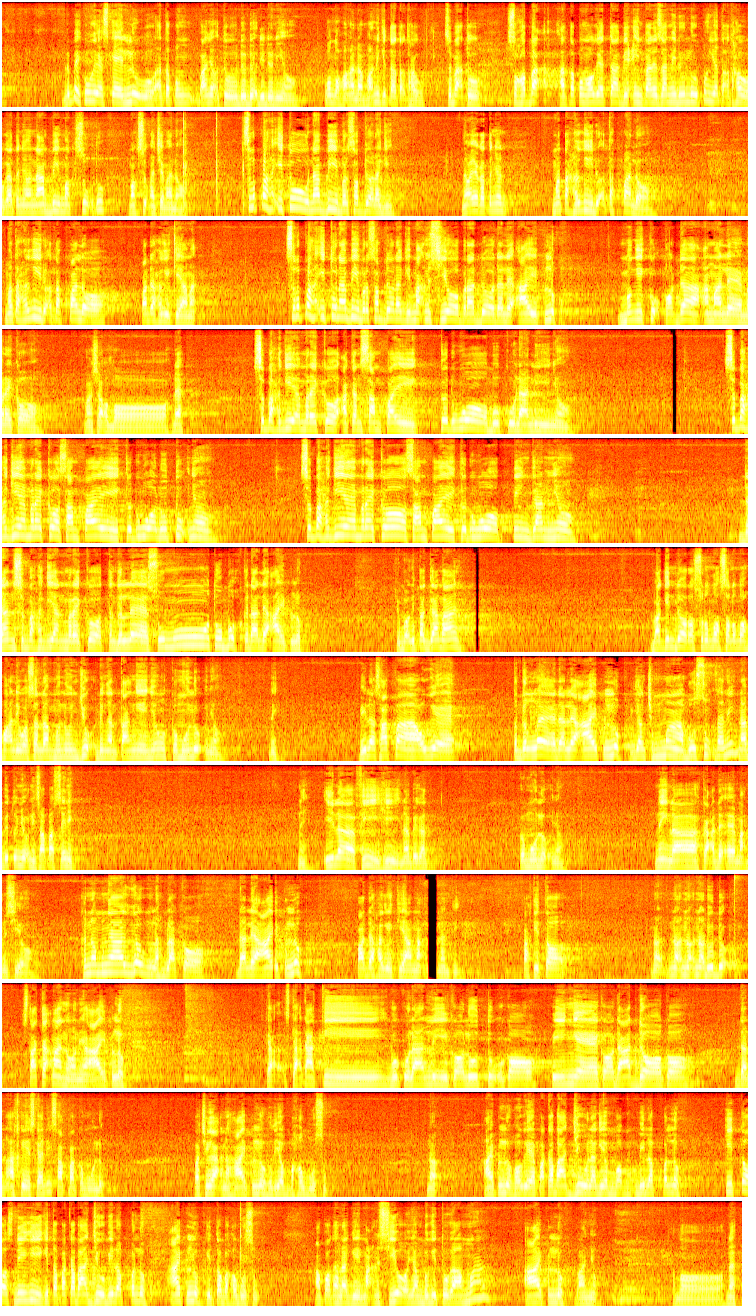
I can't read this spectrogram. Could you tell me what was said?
lebih kurang sekilo ataupun banyak tu duduk di dunia. Wallahu alam. Hak ni kita tak tahu. Sebab tu sahabat ataupun orang tabi'in pada zaman dulu pun dia tak tahu katanya nabi maksud tu maksud macam mana. Selepas itu nabi bersabda lagi. Nak ayat katanya matahari duduk atas kepala matahari duduk atas kepala pada hari kiamat Selepas itu Nabi bersabda lagi manusia berada dalam air peluh mengikut qada amalan mereka. Masya-Allah. Nah. Sebahagian mereka akan sampai kedua buku lalinya. Sebahagian mereka sampai kedua lututnya. Sebahagian mereka sampai kedua pinggannya dan sebahagian mereka tenggelam semua tubuh ke dalam air peluh. Cuba kita gambar eh. baginda Rasulullah sallallahu alaihi wasallam menunjuk dengan tangannya ke mulutnya ni. Bila siapa orang tenggelam dalam air peluh yang cemar busuk sana nabi tunjuk ni siapa sini? Ni. Ila fihi nabi kata. Ke mulutnya Inilah keadaan manusia. Kena mengarunglah belaka dalam air peluh pada hari kiamat nanti. Pas kita nak nak nak, nak duduk setakat mana ni air peluh. Sekat, kaki, buku lali ke, lutut ke, pinggir ke, dada ke dan akhir sekali sampai ke mulut. Pacerak nak air peluh dia bau busuk. Nak Ai peluh orang pakai baju lagi bila peluh. Kita sendiri kita pakai baju bila peluh. Ai peluh kita bau busuk. Apatah lagi manusia yang begitu ramai ai peluh banyak. Allah. Nah.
